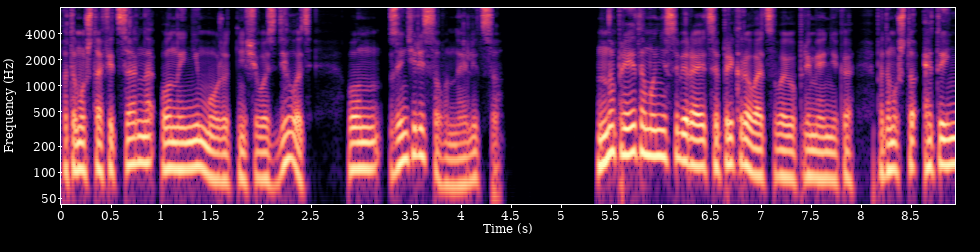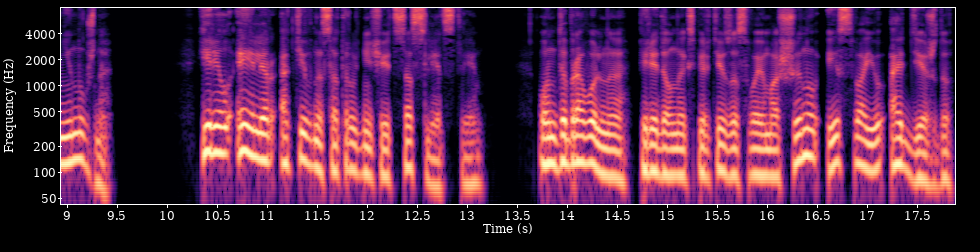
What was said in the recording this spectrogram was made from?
потому что официально он и не может ничего сделать, он заинтересованное лицо. Но при этом он не собирается прикрывать своего племянника, потому что это и не нужно. Кирилл Эйлер активно сотрудничает со следствием. Он добровольно передал на экспертизу свою машину и свою одежду.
